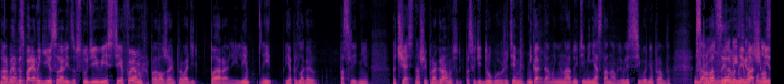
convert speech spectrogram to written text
Армен Гаспарян и Гия Саралидзе в студии Вести ФМ. Продолжаем проводить параллели. И я предлагаю последнюю часть нашей программы все-таки посвятить другой уже теме. Никогда мы ни на одной теме не останавливались. Сегодня, правда, да, спровоцированные вашими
